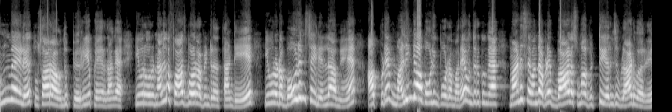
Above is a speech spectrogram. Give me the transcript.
உண்மையிலே துஷாரா வந்து பெரிய பிளேயர் தாங்க. இவர் ஒரு நல்ல ஃபாஸ்ட் பவுலர் அப்படின்னு அப்படின்றத தாண்டி இவரோட பவுலிங் ஸ்டைல் எல்லாமே அப்படியே மலிங்கா பவுலிங் போடுற மாதிரியே வந்திருக்குங்க. மனுஷன் வந்து அப்படியே பாலை சும்மா விட்டு எரிஞ்சு விளையாடுவாரு.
